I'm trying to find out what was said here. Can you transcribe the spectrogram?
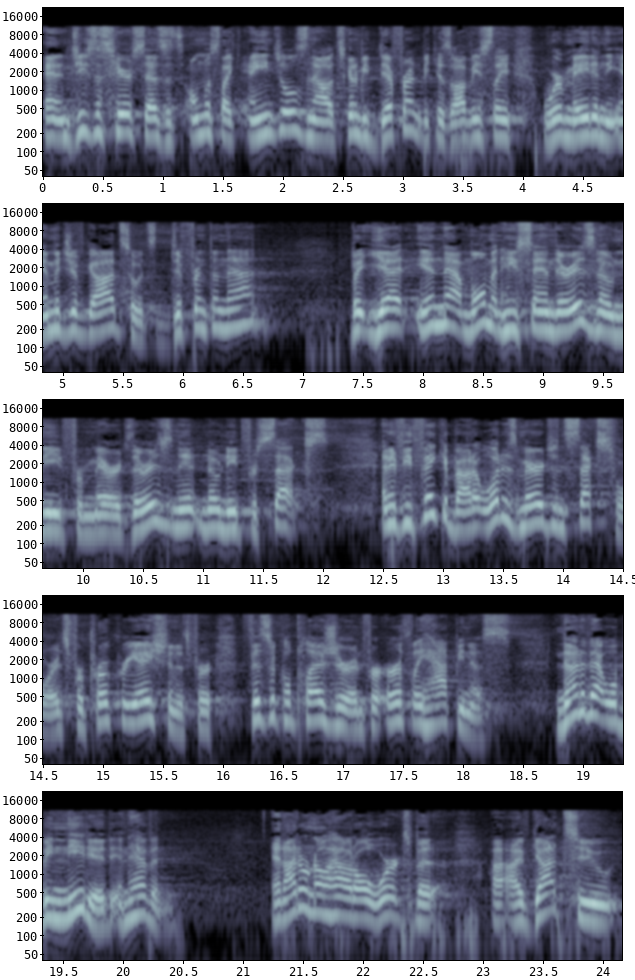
And Jesus here says it's almost like angels. Now, it's going to be different because obviously we're made in the image of God, so it's different than that. But yet, in that moment, he's saying there is no need for marriage, there is no need for sex. And if you think about it, what is marriage and sex for? It's for procreation, it's for physical pleasure, and for earthly happiness. None of that will be needed in heaven. And I don't know how it all works, but I've got to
